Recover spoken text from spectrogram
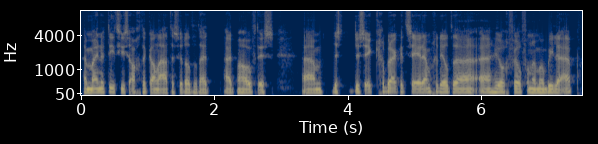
mijn notities achter kan laten, zodat het uit, uit mijn hoofd is. Um, dus, dus ik gebruik het CRM-gedeelte heel erg veel van de mobiele app.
